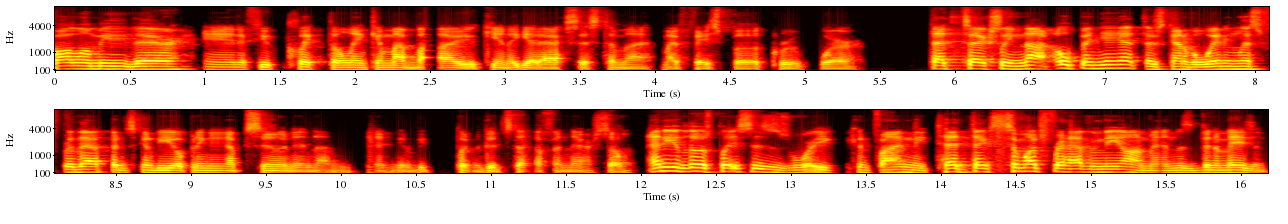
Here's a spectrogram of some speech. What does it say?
Follow me there. And if you click the link in my bio, you can get access to my, my Facebook group where that's actually not open yet. There's kind of a waiting list for that, but it's going to be opening up soon. And I'm, I'm going to be putting good stuff in there. So any of those places is where you can find me. Ted, thanks so much for having me on, man. This has been amazing.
